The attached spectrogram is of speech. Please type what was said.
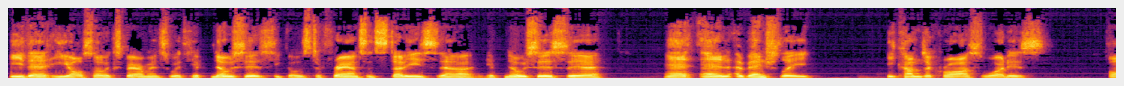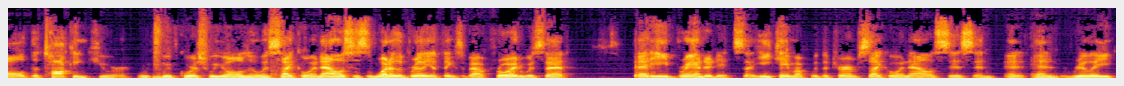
he then he also experiments with hypnosis. He goes to France and studies uh, hypnosis, uh, and and eventually he comes across what is called the talking cure, which mm-hmm. of course we all know as psychoanalysis. And one of the brilliant things about Freud was that that he branded it. So he came up with the term psychoanalysis and and, and really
